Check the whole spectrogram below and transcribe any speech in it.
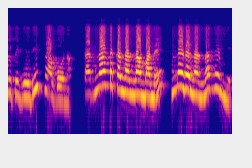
ಜೊತೆಗೂಡಿ ಸಾಗೋಣ. ಕರ್ನಾಟಕ ನನ್ನ ಮನೆ, ಕನ್ನಡ ನನ್ನ ಹೆಮ್ಮೆ.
